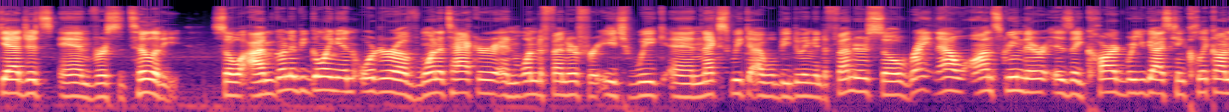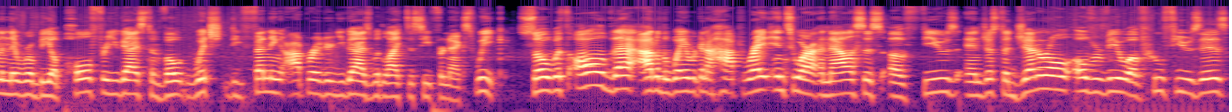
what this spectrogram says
gadgets, and versatility. So I'm going to be going in order of one attacker and one defender for each week and next week I will be doing a defender. So right now on screen there is a card where you guys can click on and there will be a poll for you guys to vote which defending operator you guys would like to see for next week. So with all of that out of the way we're going to hop right into our analysis of Fuze and just a general overview of who Fuze is.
